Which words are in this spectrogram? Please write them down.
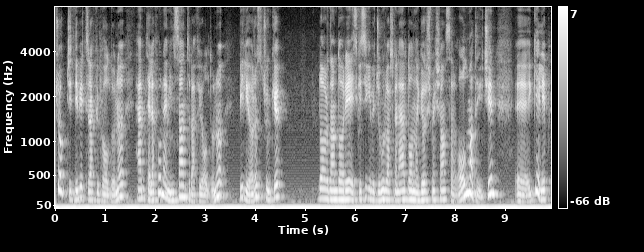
çok ciddi bir trafik olduğunu, hem telefon hem insan trafiği olduğunu biliyoruz. Çünkü doğrudan doğruya eskisi gibi Cumhurbaşkanı Erdoğan'la görüşme şansları olmadığı için e, gelip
